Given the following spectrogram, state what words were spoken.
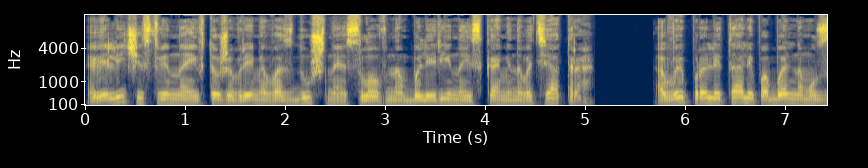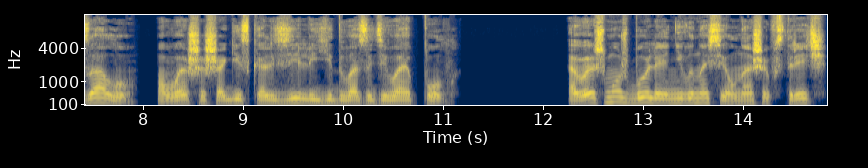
Величественная и в то же время воздушная, словно балерина из каменного театра, вы пролетали по бальному залу, ваши шаги скользили, едва задевая пол. Ваш муж более не выносил наших встреч,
